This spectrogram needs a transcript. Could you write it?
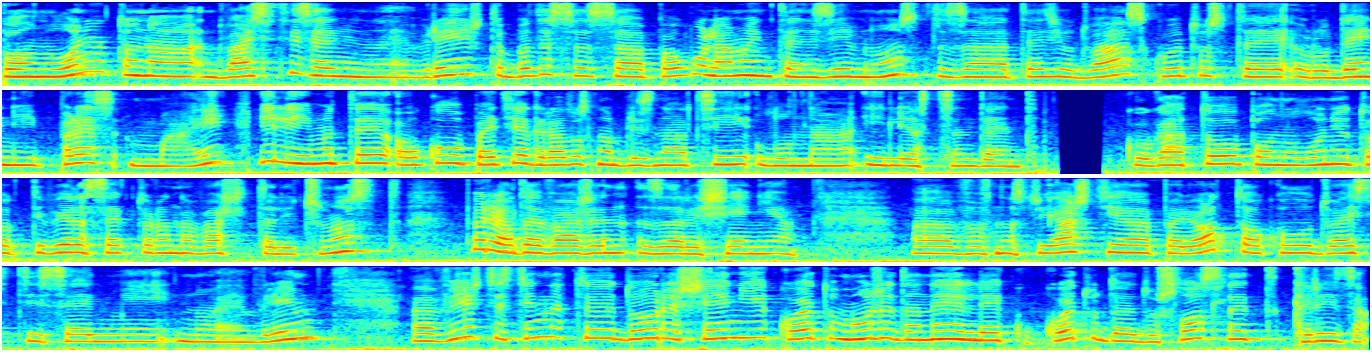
Пълнолунието на 27 ноември ще бъде с по-голяма интензивност за тези от вас, които сте родени през май или имате около 5 градус на близнаци, луна или асцендент. Когато пълнолунието активира сектора на вашата личност, периодът е важен за решения в настоящия период, около 27 ноември, вие ще стигнете до решение, което може да не е леко, което да е дошло след криза.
